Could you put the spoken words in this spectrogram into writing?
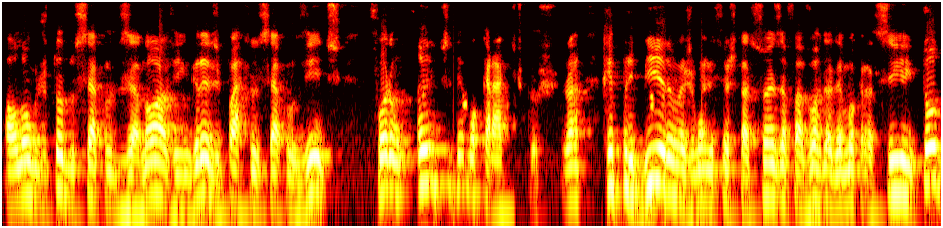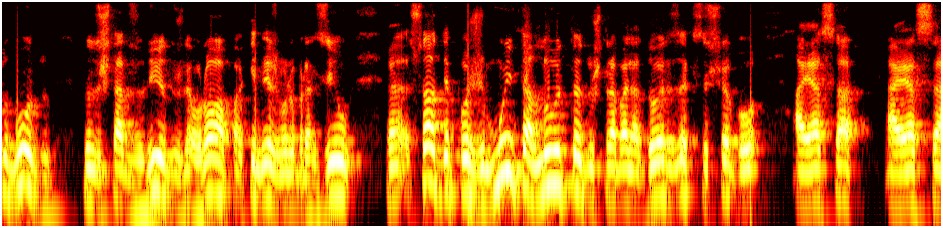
ao longo de todo o século XIX, em grande parte do século XX, foram antidemocráticos, reprimiram as manifestações a favor da democracia em todo o mundo, nos Estados Unidos, na Europa, aqui mesmo no Brasil. Né? Só depois de muita luta dos trabalhadores é que se chegou a, essa, a, essa,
